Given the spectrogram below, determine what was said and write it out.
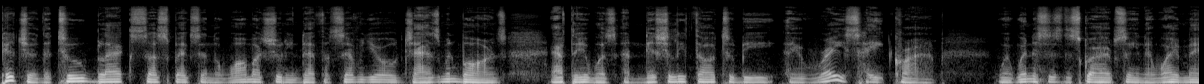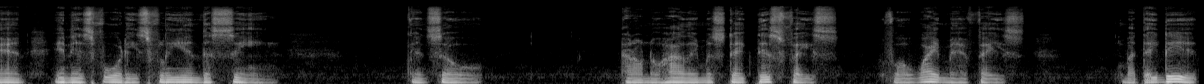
Picture the two black suspects in the Walmart shooting death of seven-year-old Jazmine Barnes after it was initially thought to be a race hate crime when witnesses described seeing a white man in his 40s fleeing the scene. And so, I don't know how they mistake this face for a white man face, but they did.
